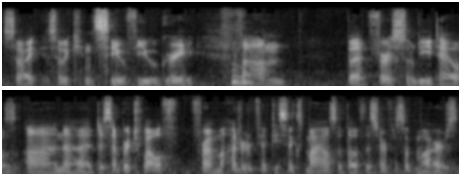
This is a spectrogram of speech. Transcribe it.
so I so we can see if you agree. um, but first, some details on uh, December 12th, from 156 miles above the surface of Mars,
